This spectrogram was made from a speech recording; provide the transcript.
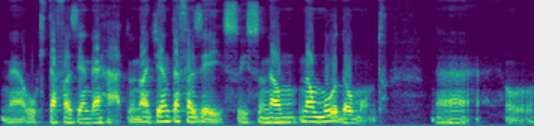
né, o que está fazendo errado. Não adianta fazer isso, isso não, não muda o mundo. O,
